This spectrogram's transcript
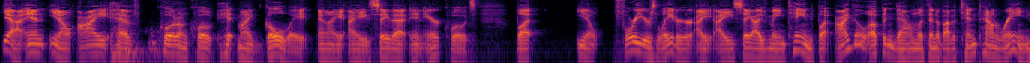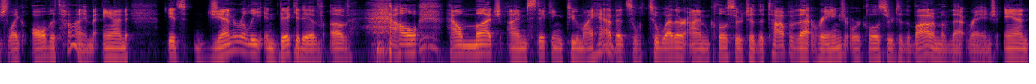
Yeah, and you know, I have quote unquote hit my goal weight, and I, I say that in air quotes, but you know, four years later, I, I say I've maintained, but I go up and down within about a 10 pound range like all the time. And it's generally indicative of how how much I'm sticking to my habits to whether I'm closer to the top of that range or closer to the bottom of that range. And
